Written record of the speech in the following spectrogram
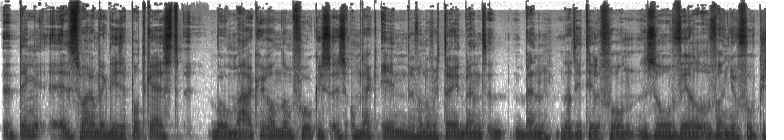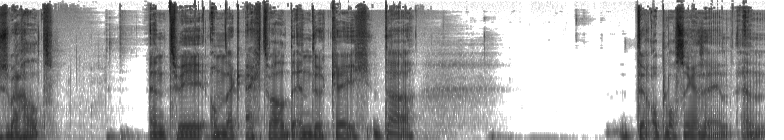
Het ding is waarom ik deze podcast wou maken rondom focus, is omdat ik één ervan overtuigd ben dat die telefoon zoveel van je focus weghaalt. En twee, omdat ik echt wel de indruk krijg dat er oplossingen zijn. En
